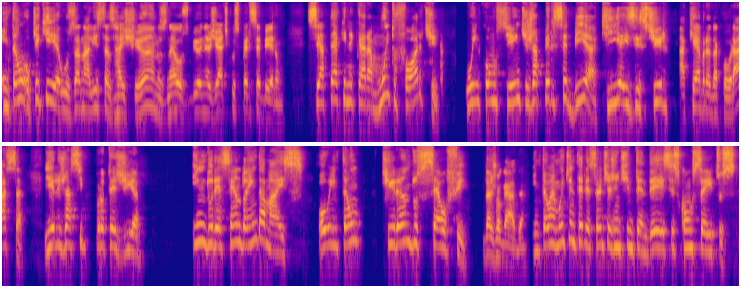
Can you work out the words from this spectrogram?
Então, o que, que os analistas haitianos, né, os bioenergéticos, perceberam? Se a técnica era muito forte, o inconsciente já percebia que ia existir a quebra da couraça e ele já se protegia, endurecendo ainda mais, ou então tirando o selfie da jogada. Então é muito interessante a gente entender esses conceitos,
